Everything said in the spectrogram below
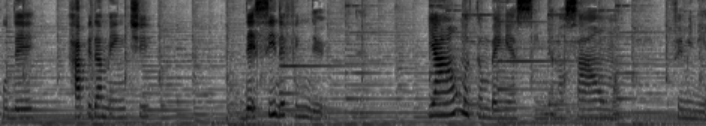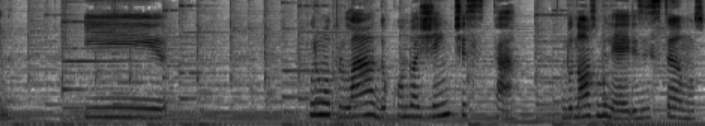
poder rapidamente de, se defender. Né? E a alma também é assim, a nossa alma feminina. E por um outro lado, quando a gente está, quando nós mulheres estamos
